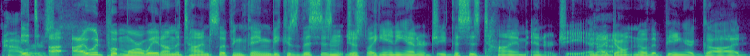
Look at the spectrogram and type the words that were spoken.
powers. It, uh, I would put more weight on the time slipping thing because this isn't just like any energy. This is time energy. And I don't know that being a god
